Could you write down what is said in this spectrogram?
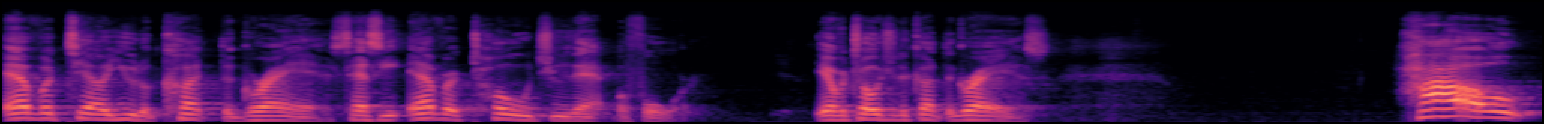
ever tell you to cut the grass? Has he ever told you that before? He ever told you to cut the grass? How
